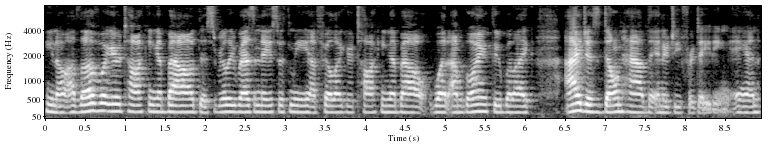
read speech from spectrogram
you know, I love what you're talking about. This really resonates with me. I feel like you're talking about what I'm going through, but like, I just don't have the energy for dating. And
